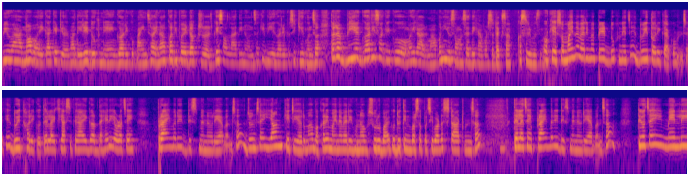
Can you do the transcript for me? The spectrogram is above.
विवाह नभएका केटीहरूमा धेरै दुख्ने गरेको पाइन्छ होइन? कतिपय डक्टरहरूकै सल्लाह दिनुहुन्छ कि बिहे गरेपछि ठिक हुन्छ। तर बिहे गरिसकेको महिलाहरूमा पनि यो समस्या देखा पर्छ डाक्टर कसरी बुझ्नु ओके सो महिनावारीमा पेट दुख्ने चाहिँ दुई तरिकाको हुन्छ कि? दुई थरीको। त्यसलाई क्लासिफाई गर्दाखेरि एउटा चाहिँ प्राइमरी डिस्मेनोरिया भन्छ जुन चाहिँ यङ केटीहरूमा भर्खरै महिनावारी हुन सुरु भएको दुई तिन वर्षपछिबाट स्टार्ट हुन्छ। त्यसलाई चाहिँ प्राइमरी डिस्मेनोरिया भन्छ। त्यो चाहिँ मेनली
